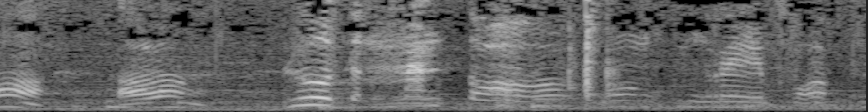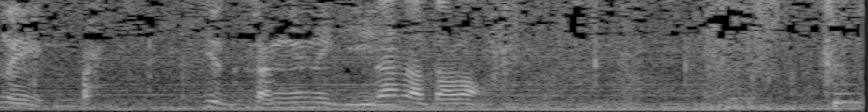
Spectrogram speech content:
Mo, tolong. Lho tenan to. Wong sing repot nih. Iki bisa ngene iki. Tak tolong. Aduh.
